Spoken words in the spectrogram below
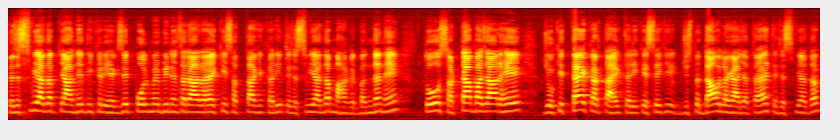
तेजस्वी यादव की आंधी दिख रही है। एग्जिट पोल में भी नज़र आ रहा है कि सत्ता के करीब तेजस्वी यादव महागठबंधन है तो सट्टा बाज़ार है, जो कि तय करता है एक तरीके से कि जिस पर दाव लगाया जाता है, तेजस्वी यादव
